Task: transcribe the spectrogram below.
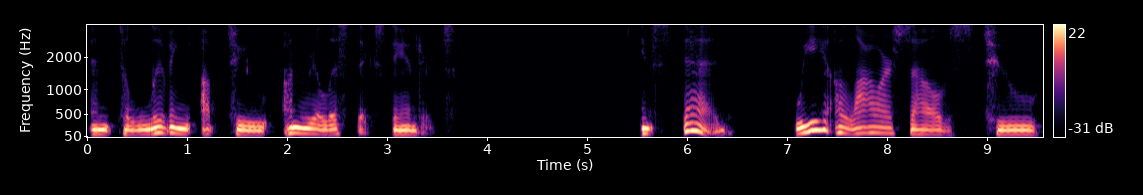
and to living up to unrealistic standards. Instead, we allow ourselves to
